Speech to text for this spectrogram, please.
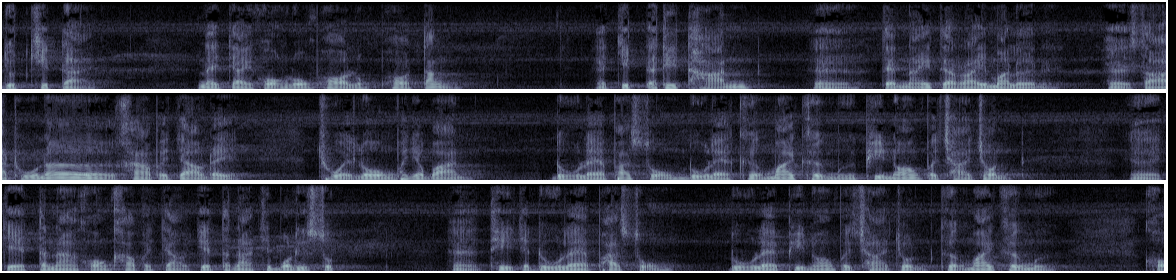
หยุดคิดได้ ในใจของหลวงพ่อหลวงพ่อตั้ง จิตอธิษฐานแต่ไหนแต่ไรมาเลยสาธุเนอข้าพเจ้าได้ ช่วยโรงพยาบาล ดูแลพระสงฆ์ดูแลเครื่องไม้เครื่องมือพี่น้องประชาชนเจตนาของข้าพเจ้า เจตนาที่บริสุทธิ์ที่จะดูแลพระสงฆ์ดูแลพี่น้องประชาชน เครื่องไม้เครื่องมือ ขอ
